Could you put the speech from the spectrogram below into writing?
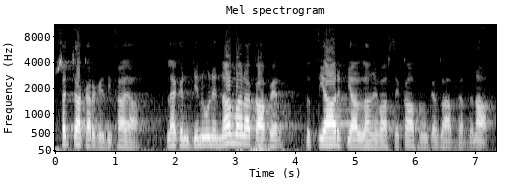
سچا کر کے دکھایا، لیکن جنہوں نے نہ مانا کافر، تو تیار کیا اللہ نے واسطے کافروں کے عذاب دردناک۔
